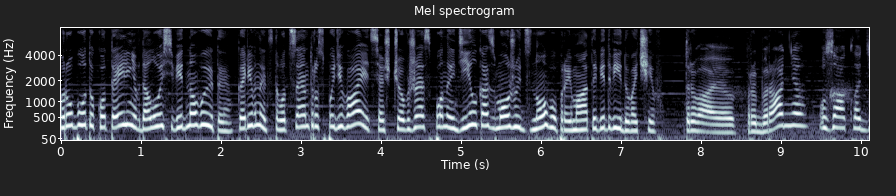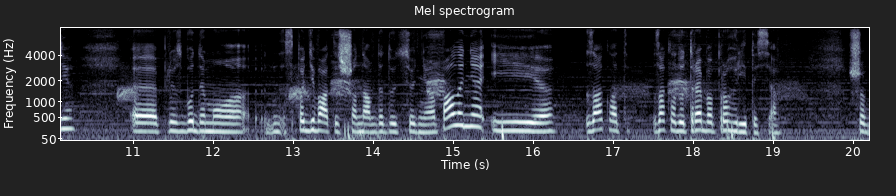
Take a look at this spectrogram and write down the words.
Роботу котельні вдалося відновити. Керівництво центру сподівається, що вже з понеділка зможуть знову приймати відвідувачів. Триває прибирання у закладі. Е, Плюс будемо сподіватися, що нам дадуть сьогодні опалення, і заклад, закладу треба прогрітися, щоб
